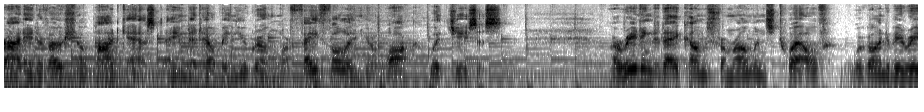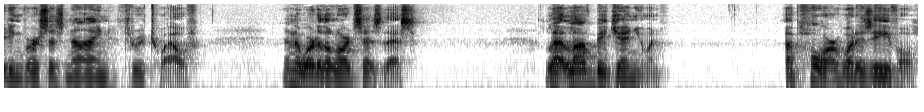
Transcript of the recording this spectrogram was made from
Friday devotional podcast aimed at helping you grow more faithful in your walk with Jesus. Our reading today comes from Romans 12. We're going to be reading verses 9 through 12. And the word of the Lord says this Let love be genuine. Abhor what is evil.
